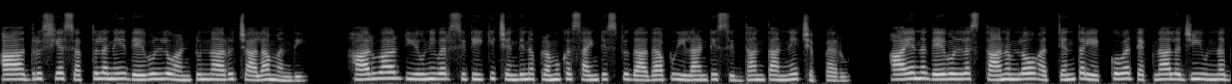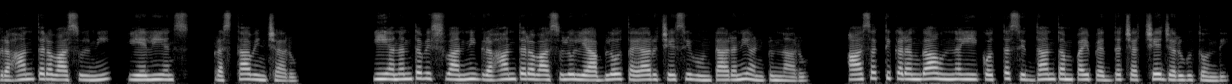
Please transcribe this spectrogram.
ఆ అదృశ్య శక్తులనే దేవుళ్ళు అంటున్నారు చాలామంది హార్వార్డ్ యూనివర్సిటీకి చెందిన ప్రముఖ సైంటిస్టు దాదాపు ఇలాంటి సిద్ధాంతాన్నే చెప్పారు. ఆయన దేవుళ్ళ స్థానంలో అత్యంత ఎక్కువ టెక్నాలజీ ఉన్న గ్రహాంతరవాసుల్ని ఏలియన్స్ ప్రస్తావించారు. ఈ అనంత విశ్వాన్ని గ్రహాంతరవాసులు ల్యాబ్లో తయారు చేసి ఉంటారని అంటున్నారు. ఆసక్తికరంగా ఉన్న ఈ కొత్త సిద్ధాంతంపై పెద్ద చర్చే జరుగుతోంది.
